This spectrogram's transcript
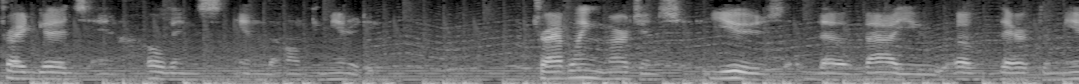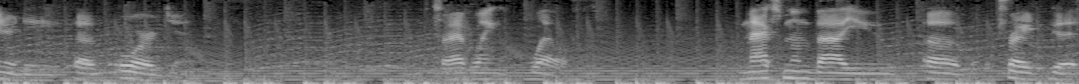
Trade goods and holdings in the home community. Traveling merchants use the value of their community of origin. Traveling wealth. Maximum value of trade good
